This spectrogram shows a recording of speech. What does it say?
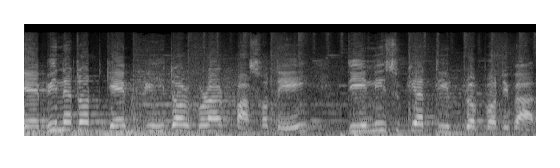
কেবিনেটত কেব গৃহীত কৰাৰ পাছতেই তিনিচুকীয়া তীব্ৰ প্ৰতিবাদ।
